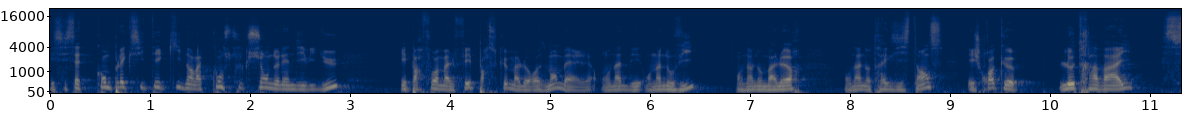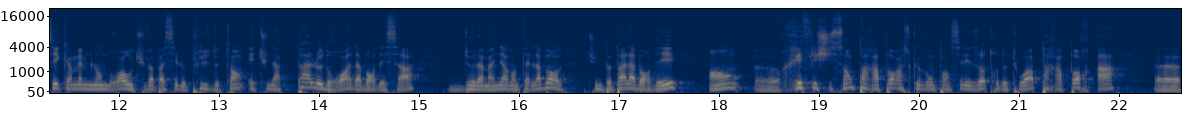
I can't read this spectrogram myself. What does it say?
Et c'est cette complexité qui, dans la construction de l'individu, est parfois mal fait parce que malheureusement, ben, on, a nos vies, on a nos malheurs, on a notre existence. Et je crois que le travail, c'est quand même l'endroit où tu vas passer le plus de temps et tu n'as pas le droit d'aborder ça de la manière dont elle l'aborde. Tu ne peux pas l'aborder en euh, réfléchissant par rapport à ce que vont penser les autres de toi, par rapport à, euh,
